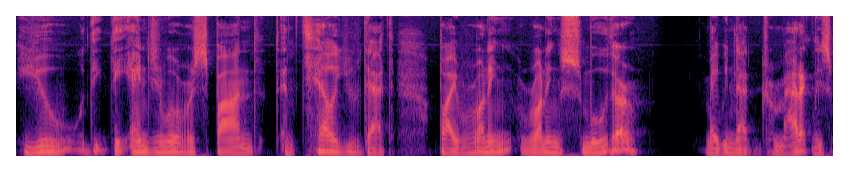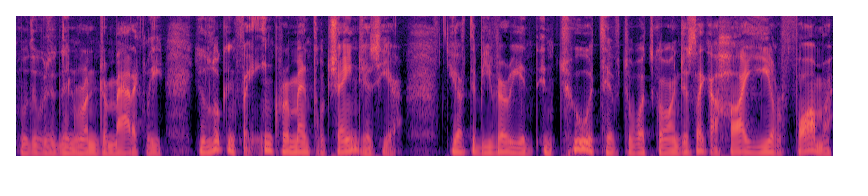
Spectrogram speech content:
you the, the engine will respond and tell you that by running running smoother maybe not dramatically smoother because it didn't run dramatically. You're looking for incremental changes here. You have to be very intuitive to what's going on, just like a high yield farmer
